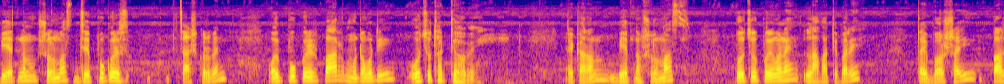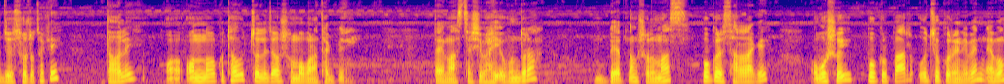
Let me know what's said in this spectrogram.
ভিয়েতনাম শোল মাছ যে পুকুরে চাষ করবেন, ওই পুকুরের পার মোটামুটি উঁচু থাকতে হবে। এর কারণ ভিয়েতনাম শোল মাছ প্রচুর পরিমাণে লাফাতে পারে, তাই বর্ষায় পার যদি ছোটো থাকে, তাহলে অন্য কোথাও চলে যাওয়ার সম্ভাবনা থাকবে। তাই মাছ চাষি ভাই ও বন্ধুরা, ভিয়েতনাম শোল মাছ পুকুরে ছাড়ার আগে অবশ্যই পুকুর পার উঁচু করে নেবেন এবং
